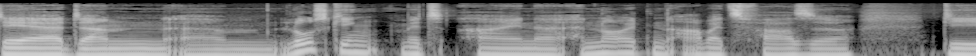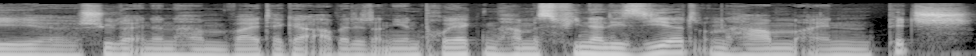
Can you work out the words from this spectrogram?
der dann ähm, losging mit einer erneuten Arbeitsphase. Die äh, SchülerInnen haben weitergearbeitet an ihren Projekten, haben es finalisiert und haben einen Pitch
